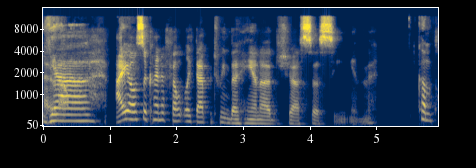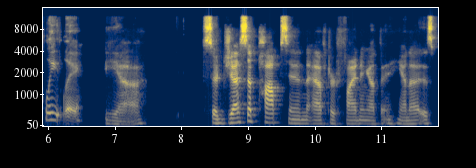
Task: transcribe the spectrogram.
I. Yeah, I also kind of felt like that between the Hannah Jessa scene. Completely. Yeah. So Jessa pops in after finding out that Hannah is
